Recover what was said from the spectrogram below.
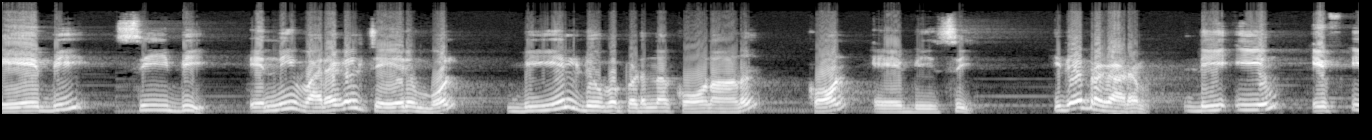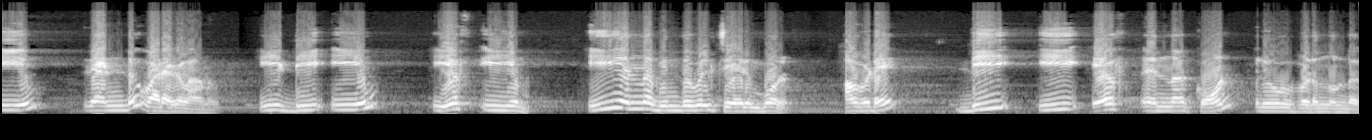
എ ബി സി ബി. എന്നീ വരകൾ ചേരുമ്പോൾ ബിയിൽ രൂപപ്പെടുന്ന കോണാണ് കോൺ എ ബി സി ഇതേ പ്രകാരം ഡിഇയും എഫ് ഇയും രണ്ട് വരകളാണ്. ഈ ഡിഇയും എഫ് ഇയും ഇ എന്ന ബിന്ദുവിൽ ചേരുമ്പോൾ അവിടെ ഡി ഇ എഫ് എന്ന കോൺ രൂപപ്പെടുന്നുണ്ട്.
